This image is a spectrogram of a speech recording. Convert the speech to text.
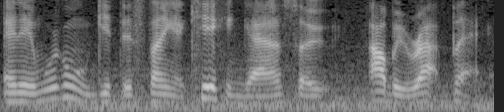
and then we're gonna get this thing a kicking, guys. So I'll be right back.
